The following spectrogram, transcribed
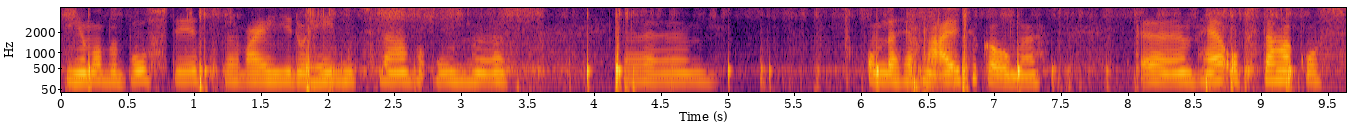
die helemaal bebost is, waar je je doorheen moet slaan om, um, om daar zeg maar uit te komen. Uh, hè, obstakels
